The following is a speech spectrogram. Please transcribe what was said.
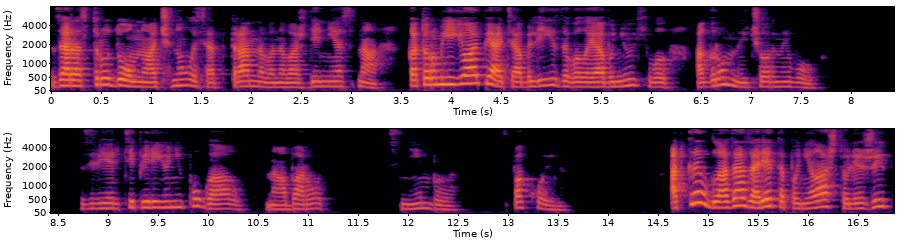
Зара с трудом, но очнулась от странного наваждения сна, в котором ее опять облизывал и обнюхивал огромный черный волк. Зверь теперь ее не пугал, наоборот, с ним было спокойно. Открыв глаза, Зарета поняла, что лежит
